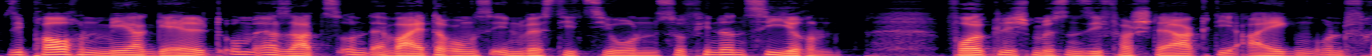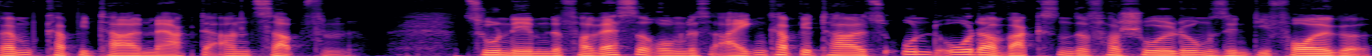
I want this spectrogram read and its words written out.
Sie brauchen mehr Geld, um Ersatz und Erweiterungsinvestitionen zu finanzieren. Folglich müssen sie verstärkt die Eigen und Fremdkapitalmärkte anzapfen Zunehmende Verwässerung des Eigenkapitals und/oder wachsende Verschuldung sind die Folge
